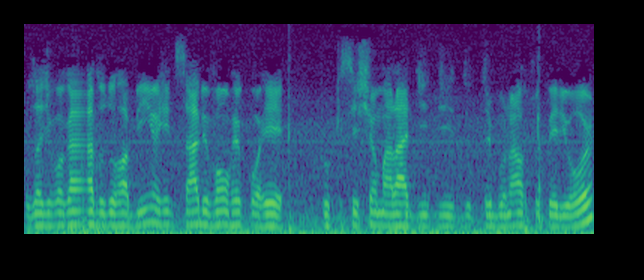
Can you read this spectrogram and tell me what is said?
Os advogados do Robinho, a gente sabe, vão recorrer para o que se chama lá de, de Tribunal Superior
